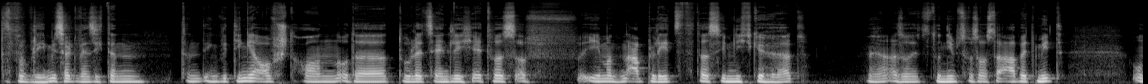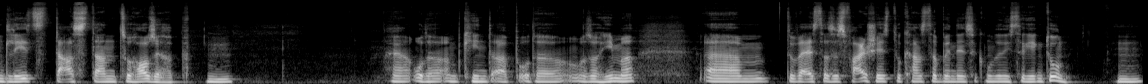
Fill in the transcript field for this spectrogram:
das Problem ist halt, wenn sich dann, dann irgendwie Dinge aufstauen oder du letztendlich etwas auf jemanden ablädst, das ihm nicht gehört. Ja, also jetzt du nimmst was aus der Arbeit mit und lädst das dann zu Hause ab. Mhm. Ja, oder am Kind ab oder was auch immer. Ähm, du weißt, dass es falsch ist, du kannst aber in der Sekunde nichts dagegen tun. Mhm.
